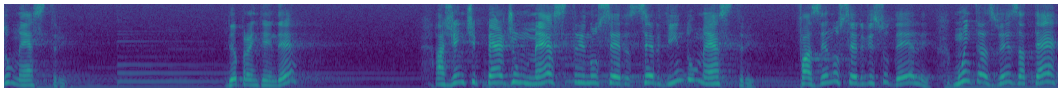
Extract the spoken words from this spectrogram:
do mestre. Deu para entender? A gente perde um mestre no ser, servindo o mestre, fazendo o serviço dele. Muitas vezes até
